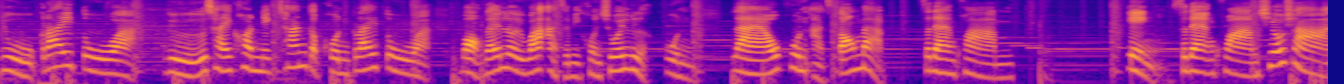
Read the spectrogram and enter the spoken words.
อยู่ใกล้ตัว หรือใช้คอนเน็ชันกับคนใกล้ตัว บอกได้เลยว่าอาจจะมีคนช่วยเหลือคุณ แล้วคุณอาจจะต้องแบบแสดงความเก่ง แสดงความเชี่ยวชาญ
